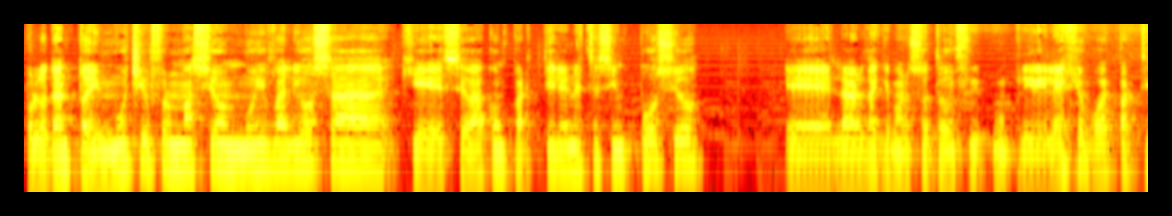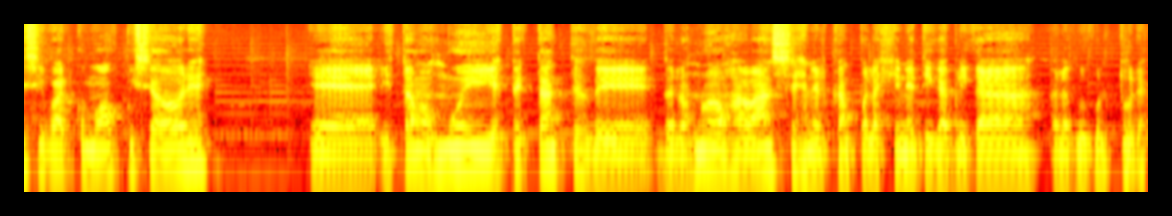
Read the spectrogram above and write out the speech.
Por lo tanto, hay mucha información muy valiosa que se va a compartir en este simposio. Eh, la verdad que para nosotros es un, privilegio poder participar como auspiciadores eh, y estamos muy expectantes de, de los nuevos avances en el campo de la genética aplicada a la acuicultura.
